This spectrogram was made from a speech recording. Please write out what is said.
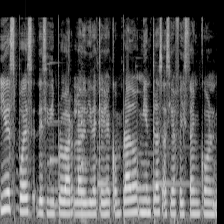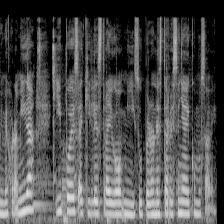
y después decidí probar la bebida que había comprado mientras hacía FaceTime con mi mejor amiga y pues aquí les traigo mi súper honesta reseña de cómo sabe.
